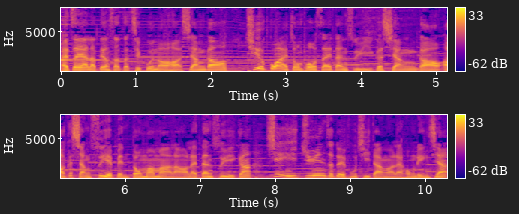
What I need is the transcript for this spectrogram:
哎，这样六点三十七分哦哈，上高唱歌的总铺师陈水鱼，个上高啊个上水的便当妈妈啦，来陈水鱼跟谢怡君这对夫妻档啊来红领巾。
